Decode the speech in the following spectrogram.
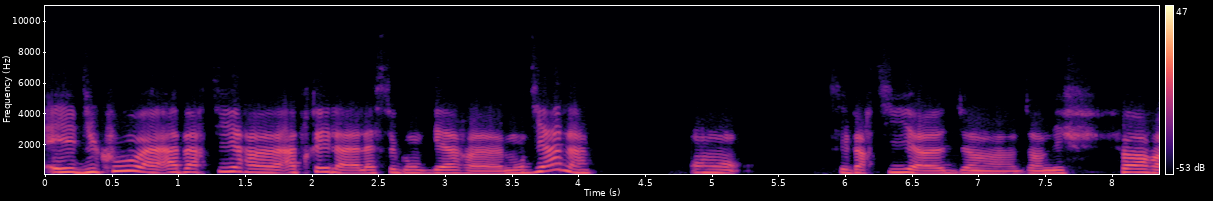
Et du coup, à partir euh, après la, Seconde Guerre euh, mondiale, c'est parti euh, d'un effort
